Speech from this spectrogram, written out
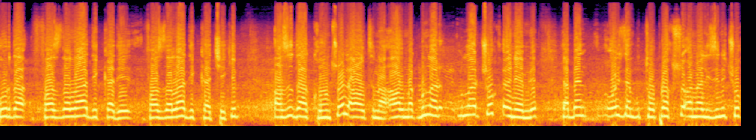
burada fazlalığa dikkat fazlalığa dikkat çekip azı da kontrol altına almak bunlar bunlar çok önemli. Ya ben o yüzden bu toprak su analizini çok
